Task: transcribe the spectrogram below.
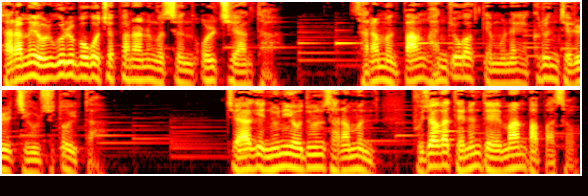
사람의 얼굴을 보고 재판하는 것은 옳지 않다. 사람은 빵 한 조각 때문에 그런 죄를 지을 수도 있다. 죄악에 눈이 어두운 사람은 부자가 되는 데에만 바빠서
